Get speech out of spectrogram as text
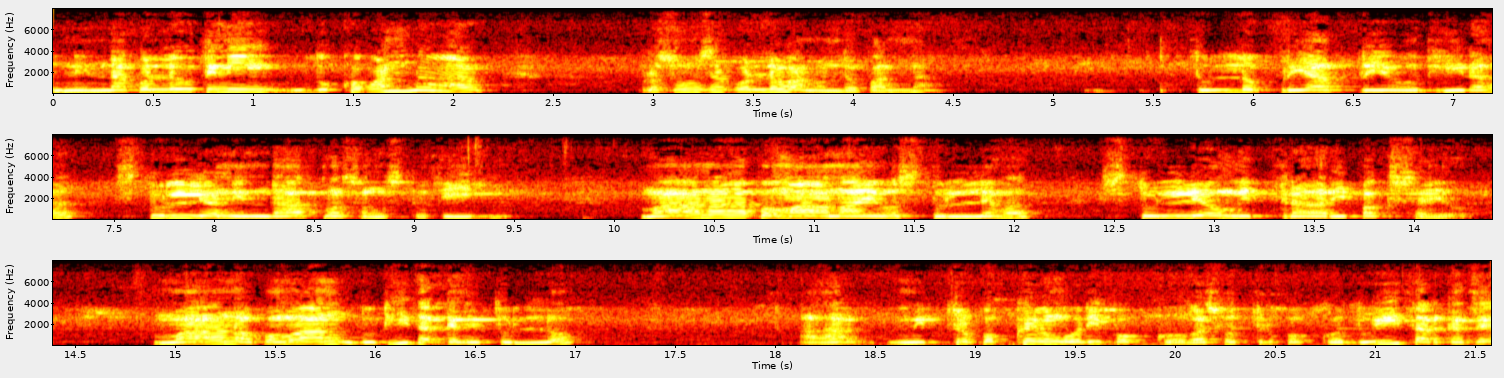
নিন্দা করলেও তিনি দুঃখ পান না আর প্রশংসা করলেও আনন্দ পান না। তুল্য প্রিয়া প্রিয় ধীর স্তুল্য নিন্দাত্ম সংস্তুতি মানাপমানায় স্তুল্য স্তুল্য মিত্রারি পক্ষয় মান অপমান দুটি তার কাছে তুল্য। আর মিত্রপক্ষ এবং অরিপক্ষ বা শত্রুপক্ষ দুই তার কাছে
